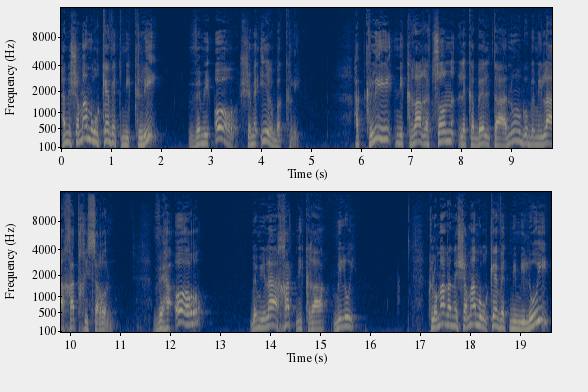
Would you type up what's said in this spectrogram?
הנשמה מורכבת מכלי ומאור שמאיר בכלי. הכלי נקרא רצון לקבל תענוג, או במילה אחת חיסרון. והאור, במילה אחת נקרא מילוי. כלומר, הנשמה מורכבת ממילוי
